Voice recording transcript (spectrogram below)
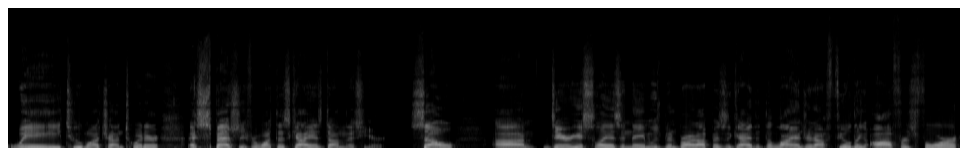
way too much on Twitter, especially for what this guy has done this year. So. Um, Darius Slay is a name who's been brought up as a guy that the Lions are now fielding offers for,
